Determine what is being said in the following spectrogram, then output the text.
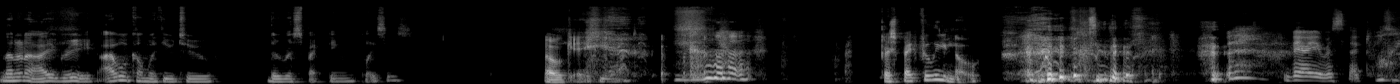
no, no, no. I agree. I will come with you to the respecting places. Okay. if. Respectfully, no. Very respectfully.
